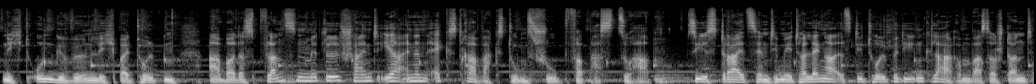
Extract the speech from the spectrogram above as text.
Nicht ungewöhnlich bei Tulpen, aber das Pflanzenmittel scheint ihr einen extra Wachstumsschub verpasst zu haben. Sie ist drei Zentimeter länger als die Tulpe, die in klarem Wasser stand,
